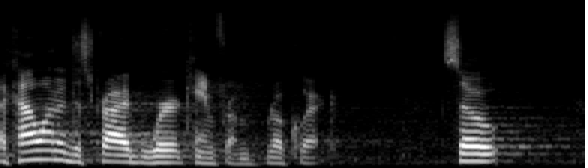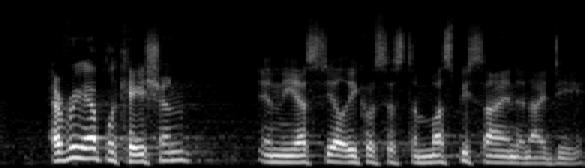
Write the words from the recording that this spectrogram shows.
I kind of want to describe where it came from real quick. So every application in the SDL ecosystem must be signed an ID.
